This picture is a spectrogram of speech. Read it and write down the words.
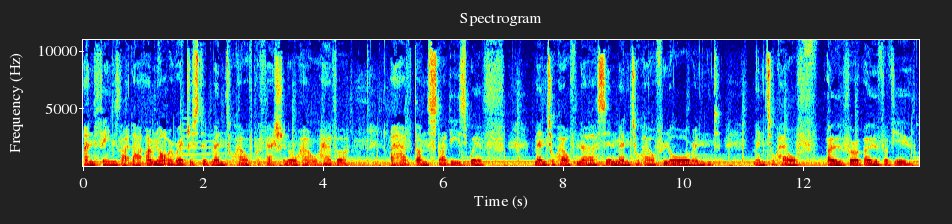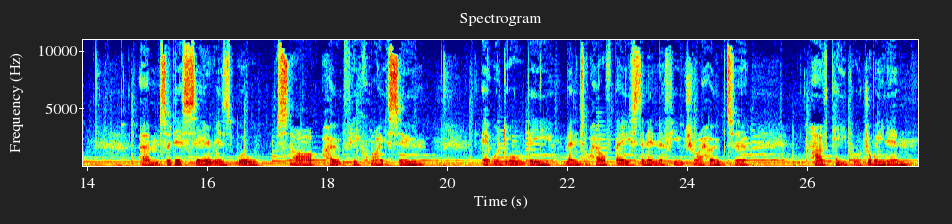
and things like that. I'm not a registered mental health professional, however, I have done studies with mental health nursing, mental health law, and mental health over overview. Um, so this series will start hopefully quite soon. It would all be mental health based, and in the future, I hope to have people join in.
